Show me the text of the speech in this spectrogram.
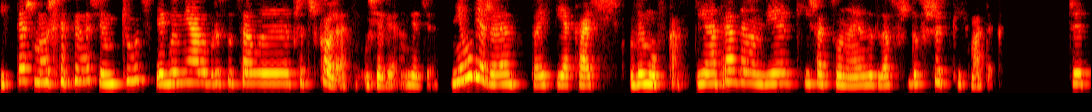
i też można się czuć, jakbym miała po prostu całe przedszkole u siebie, wiecie. Nie mówię, że to jest jakaś wymówka. Ja naprawdę mam wielki szacunek dla, do wszystkich matek. Czy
